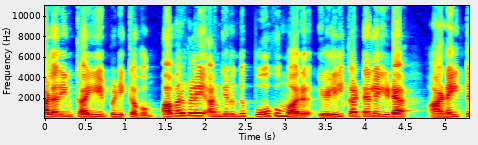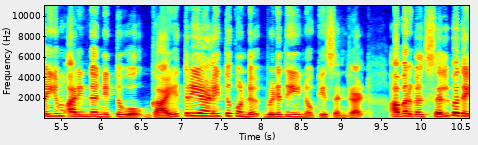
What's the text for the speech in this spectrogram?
அலரின் கையை பிடிக்கவும் அவர்களை அங்கிருந்து போகுமாறு எழில் கட்டளையிட அனைத்தையும் அறிந்த நித்துவோ காயத்ரியை அழைத்து கொண்டு விடுதியை நோக்கி சென்றாள். அவர்கள் செல்வதை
